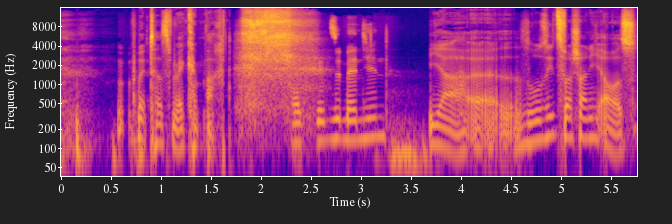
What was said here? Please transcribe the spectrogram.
wird das weggemacht. Grinsemännchen. Ja, äh, so sieht es wahrscheinlich aus.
